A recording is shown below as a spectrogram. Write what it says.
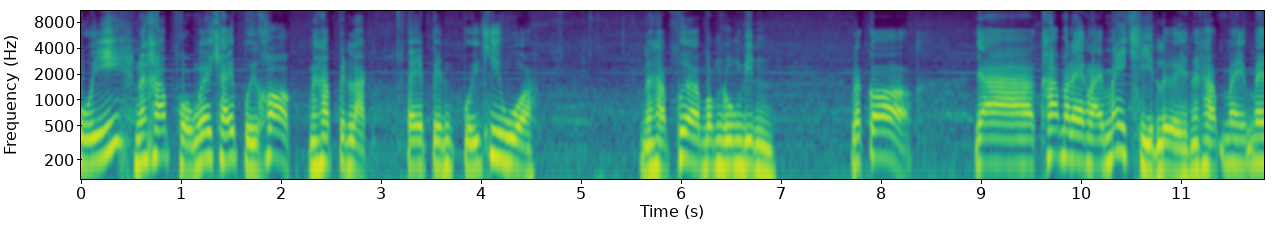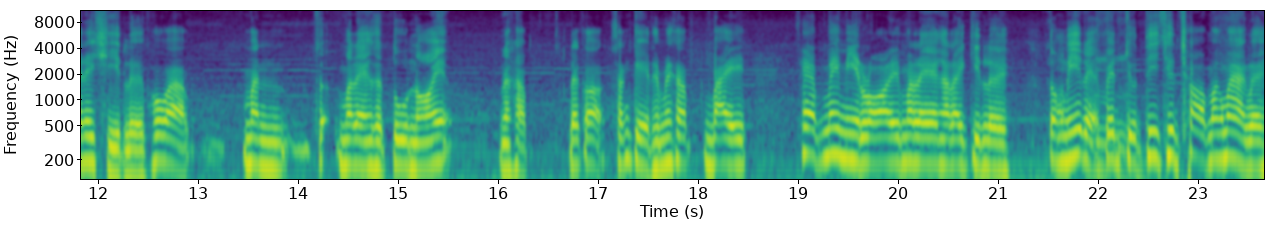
ปุ๋ยนะครับ ผมก็ใช้ปุ๋ยคอกนะครับเป็นหลักเอ่อเป็นปุ๋ยขี้วัวนะครับ เพื่อบำรุงดิน แล้วก็ยาฆ่าแมลงอะไรไม่ฉีดเลยนะครับ ไม่ไม่ได้ฉีดเลย เพราะว่ามัน แมลงศัตรูน้อยนะครับ แล้วก็สังเกตเห็นไหมครับ ใบแทบไม่มีรอยแมลงอะไรกินเลย ตรงนี้แหละ เป็นจุดที่ชื่นชอบมาก ๆ เลย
